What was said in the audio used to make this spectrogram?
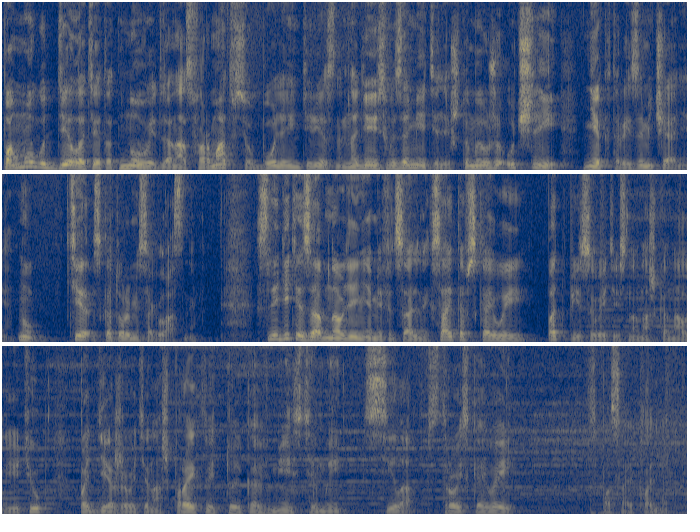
помогут делать этот новый для нас формат все более интересным. Надеюсь, вы заметили, что мы уже учли некоторые замечания, ну, те, с которыми согласны. Следите за обновлениями официальных сайтов Skyway, подписывайтесь на наш канал YouTube, поддерживайте наш проект, ведь только вместе мы сила. Строй Skyway, спасай планету.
